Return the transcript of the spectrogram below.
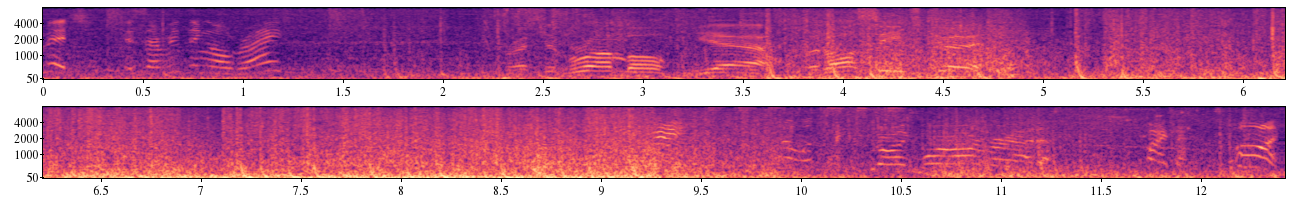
Mitch, is everything alright? Impressive rumble. Yeah, but all seems good. Hey! Military's throwing more armor at us. By the ton!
